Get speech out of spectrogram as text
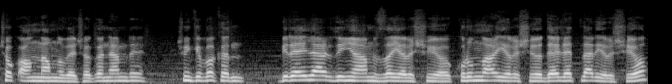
çok anlamlı ve çok önemli. Çünkü bakın bireyler dünyamızda yarışıyor, kurumlar yarışıyor, devletler yarışıyor.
